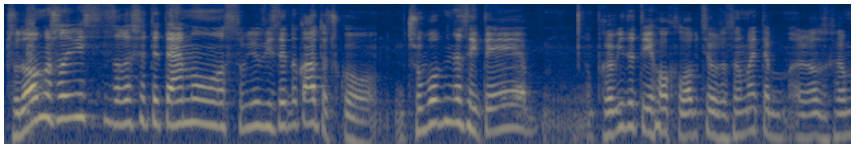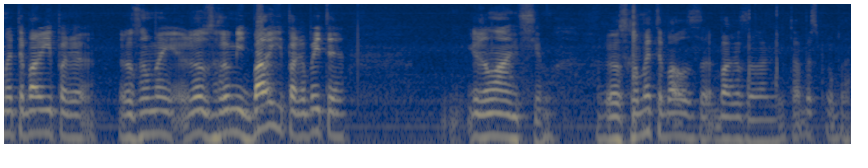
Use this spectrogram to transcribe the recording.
Чудова можливість залишити тему свою візитну карточку. Чому б не зайти, провідати його хлопців, розгромити, розгромити бар і пере, розгроми, розгроміть бар і перебити ірландців. Розгромити бар, бар зелений, та без проблем.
